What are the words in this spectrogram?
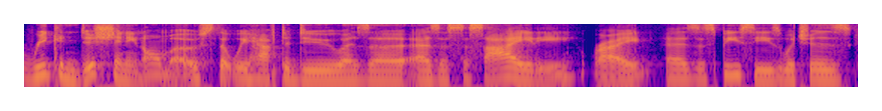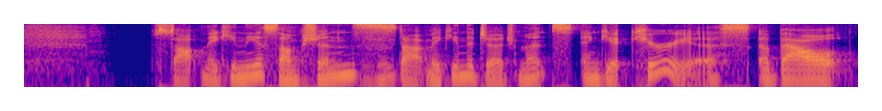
reconditioning almost that we have to do as a as a society, right, as a species, which is stop making the assumptions, stop making the judgments, and get curious about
